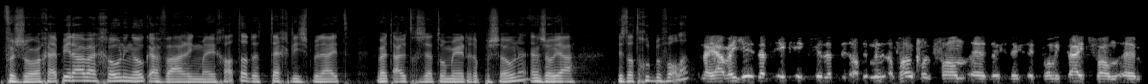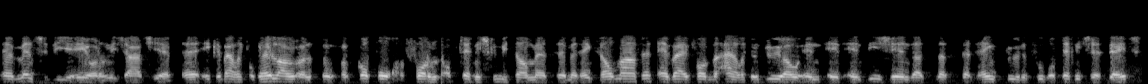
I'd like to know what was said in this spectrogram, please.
verzorgen. Heb je daar bij Groningen ook ervaring mee gehad, dat het technisch beleid werd uitgezet door meerdere personen? En zo ja, is dat goed bevallen? Nou ja, weet je, dat, ik, ik vind dat afhankelijk van uh, de, de, de, kwaliteit van uh, mensen die je in je organisatie hebt. Ik heb eigenlijk ook heel lang een, een, koppel gevormd op technisch gebied dan met, met Henk Veldmaten. En wij vonden eigenlijk een duo in, in, in die zin dat, dat, dat Henk puur het voetbaltechnische deed.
